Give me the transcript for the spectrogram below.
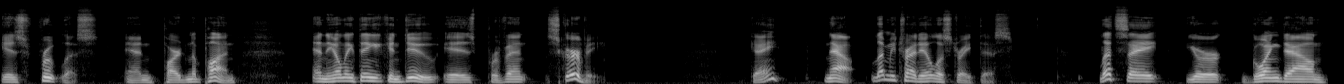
is fruitless, and pardon the pun. And the only thing it can do is prevent scurvy. Okay? Now, let me try to illustrate this. Let's say you're going down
